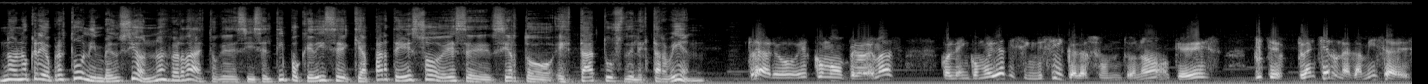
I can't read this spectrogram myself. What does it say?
No, no creo, pero es toda una invención, no es verdad esto que decís. El tipo que dice que aparte eso es eh, cierto estatus del estar bien. Claro, es como, pero además con la incomodidad que significa el asunto, ¿no? Que es, viste, planchar una camisa es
